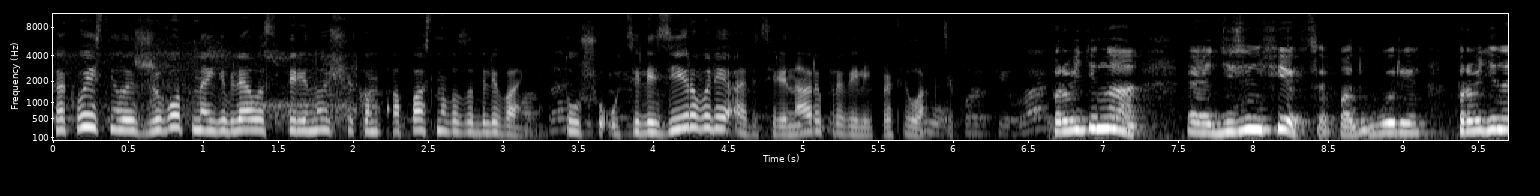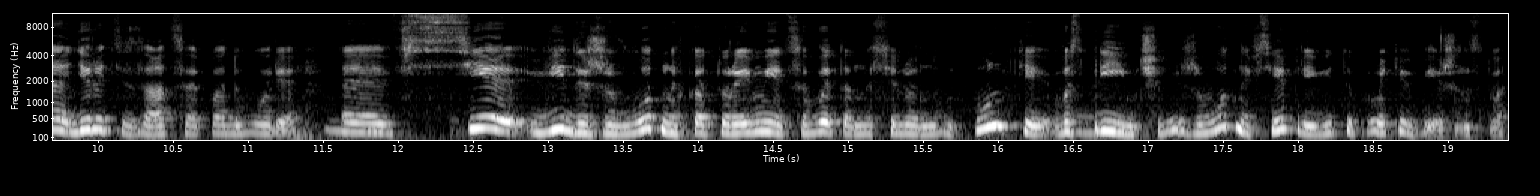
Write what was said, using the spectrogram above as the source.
Как выяснилось, животное являлось переносчиком опасного заболевания. Тушу утилизировали, а ветеринары провели профилактику. Проведена э, дезинфекция подворья, проведена дератизация подворья. Э, все виды животных, которые имеются в этом населенном пункте, восприимчивые животные, все привиты против бешенства.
